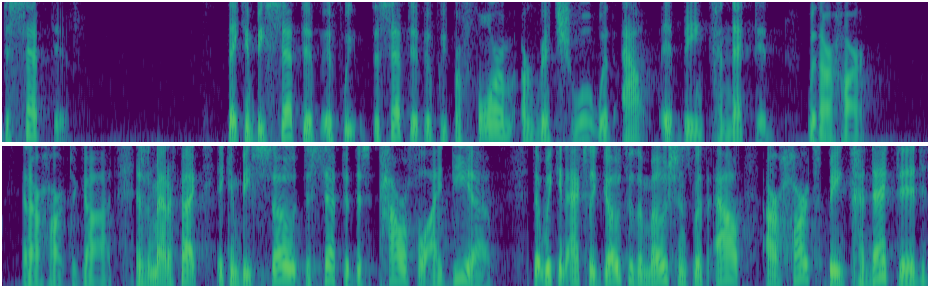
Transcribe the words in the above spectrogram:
deceptive. They can be deceptive if we, deceptive if we perform a ritual without it being connected with our heart and our heart to God. As a matter of fact, it can be so deceptive, this powerful idea, that we can actually go through the motions without our hearts being connected,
